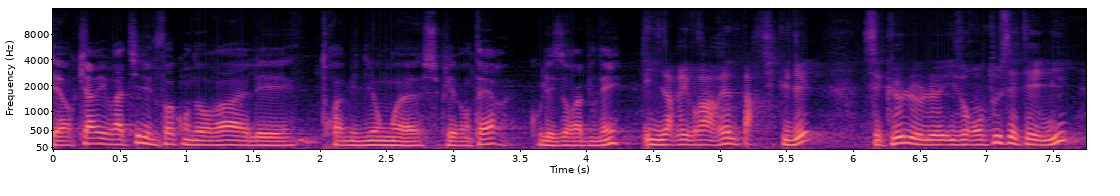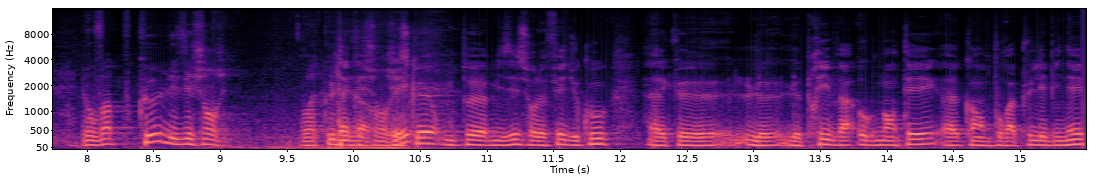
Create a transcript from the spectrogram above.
Et alors, qu'arrivera-t-il une fois qu'on aura les 3 millions euh, supplémentaires, qu'on les aura minés? Il n'arrivera rien de particulier, c'est que le- le- ils auront tous été émis et on va que les échanger. On va que les échanger. Est-ce qu'on peut miser sur le fait du coup euh, que le, le prix va augmenter quand on ne pourra plus les miner,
